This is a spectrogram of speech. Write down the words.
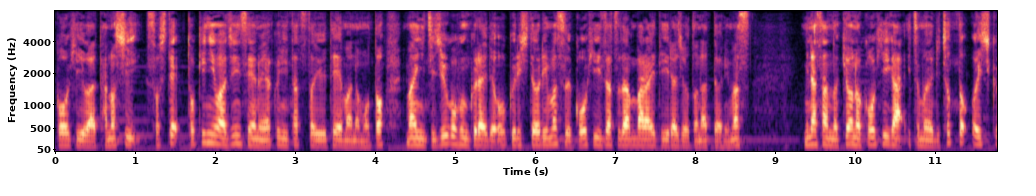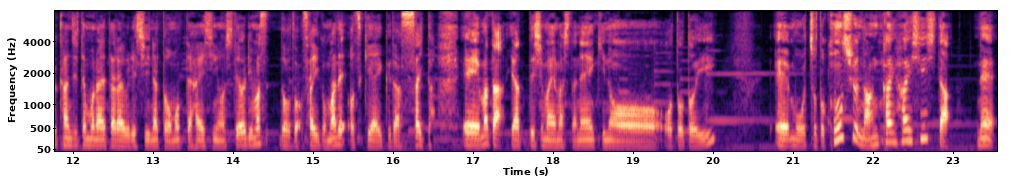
コーヒーは楽しい、そして時には人生の役に立つというテーマのもと、毎日15分くらいでお送りしておりますコーヒー雑談バラエティラジオとなっております。皆さんの今日のコーヒーがいつもよりちょっと美味しく感じてもらえたら嬉しいなと思って配信をしております。どうぞ最後までお付き合いくださいと。えー、またやってしまいましたね。昨日、おとといえー、もうちょっと今週何回配信した？ね、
